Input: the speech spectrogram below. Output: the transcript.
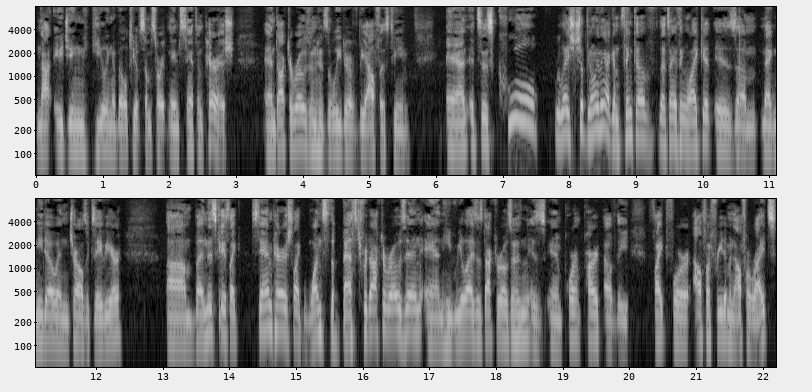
not aging healing ability of some sort named Stanton Parrish, and Dr. Rosen, who's the leader of the alphas team. And it's this cool relationship. The only thing I can think of that's anything like it is um, Magneto and Charles Xavier. Um, but in this case, like Stan Parrish, like wants the best for Dr. Rosen, and he realizes Dr. Rosen is an important part of the fight for alpha freedom and alpha rights.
